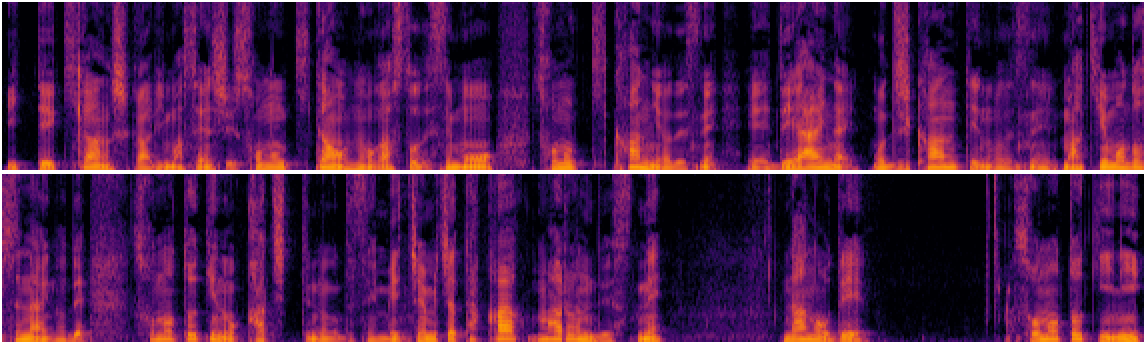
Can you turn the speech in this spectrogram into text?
一定期間しかありませんし、その期間を逃すとですね、もうその期間にはですね、えー、出会えない、もう時間っていうのはですね、巻き戻せないので、その時の価値っていうのがですね、めちゃめちゃ高まるんですね。なので、その時に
